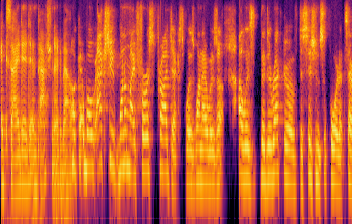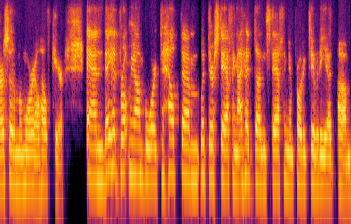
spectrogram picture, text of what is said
excited and passionate about? Okay, well, actually, one of my first projects was when I was uh, I was the director of decision support at Sarasota Memorial Healthcare, and they had brought me on board to help them with their staffing. I had done staffing and productivity at um,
